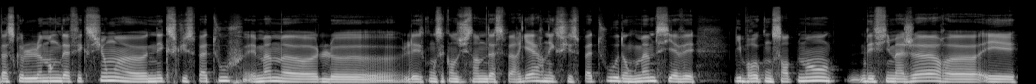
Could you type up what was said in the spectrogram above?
parce que le manque d'affection euh, n'excuse pas tout, et même euh, le, les conséquences du syndrome d'Asperger n'excusent pas tout. Donc même s'il y avait libre consentement, des filles majeures euh, et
